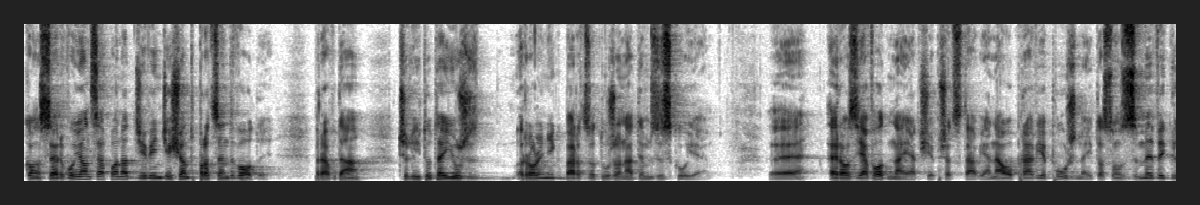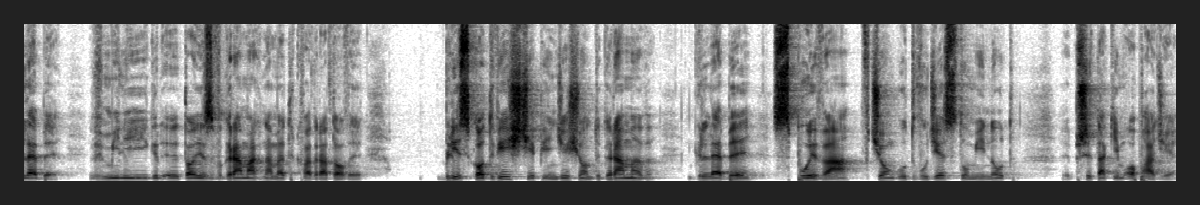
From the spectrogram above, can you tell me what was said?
konserwująca ponad 90% wody, prawda? Czyli tutaj już rolnik bardzo dużo na tym zyskuje. E, Erozja wodna, jak się przedstawia, na oprawie późnej, to są zmywy gleby, w mili, to jest w gramach na metr kwadratowy. Blisko 250 gram gleby spływa w ciągu 20 minut przy takim opadzie.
